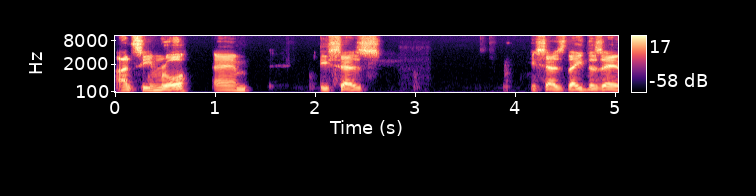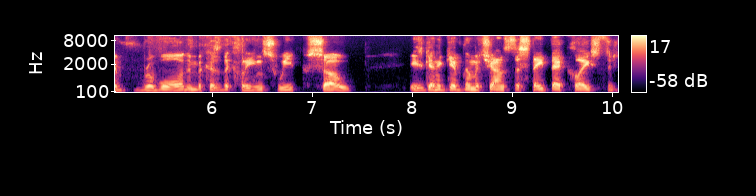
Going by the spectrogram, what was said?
and Team Raw. Um, he says he says they deserve rewarding because of the clean sweep. So he's going to give them a chance to state their case to,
